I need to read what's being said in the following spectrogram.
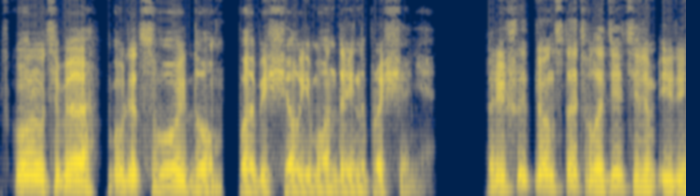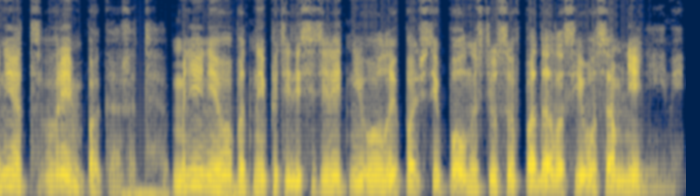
«Скоро у тебя будет свой дом», — пообещал ему Андрей на прощание. Решит ли он стать владетелем или нет, время покажет. Мнение опытной пятидесятилетней Олы почти полностью совпадало с его сомнениями.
